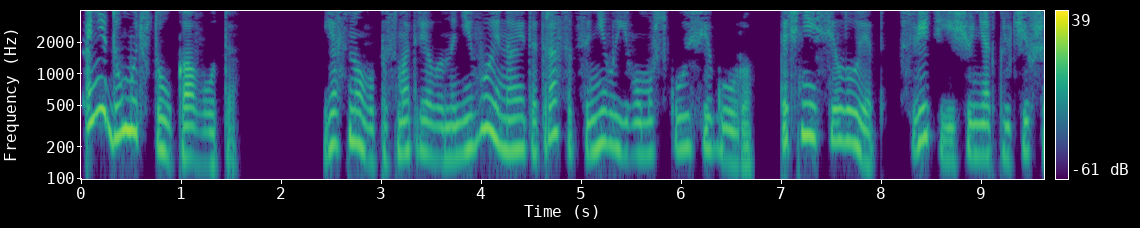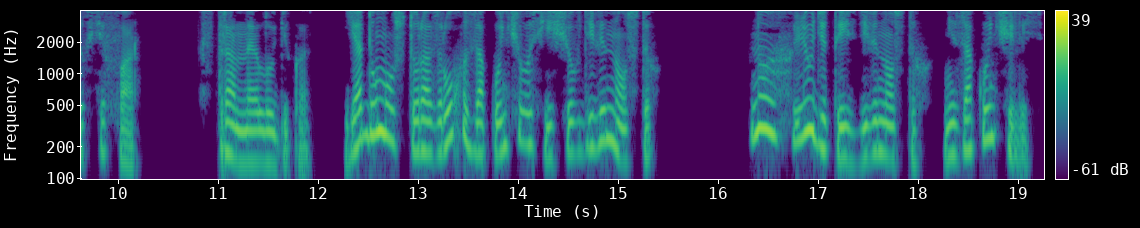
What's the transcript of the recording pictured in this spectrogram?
Они думают, что у кого-то. Я снова посмотрела на него и на этот раз оценила его мужскую фигуру, точнее силуэт, в свете еще не отключившихся фар. Странная логика. Я думал, что разруха закончилась еще в девяностых. Но люди-то из девяностых не закончились.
